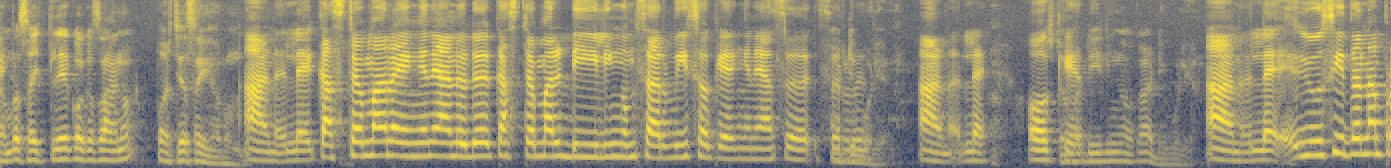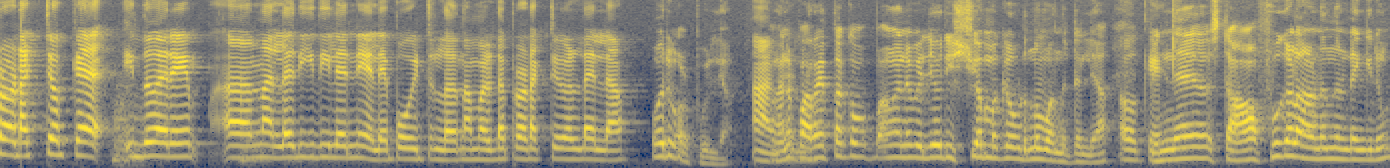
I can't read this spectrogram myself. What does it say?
നമ്മുടെ സൈറ്റിലേക്കൊക്കെ സാധനം പർച്ചേസ് ചെയ്യാറുണ്ട്. ആണല്ലേ? കസ്റ്റമർ എങ്ങനെയാണ് ഒരു കസ്റ്റമർ ഡീലിംഗും സർവീസും ഒക്കെ എങ്ങനെയാ സർവീസ് ആണല്ലേ? ഡീലിംഗ് ഒക്കെ അടിപൊളിയാണ്. ആണല്ലേ? യൂസ് ചെയ്തിരുന്ന പ്രൊഡക്റ്റ് ഒക്കെ ഇതുവരെ നല്ല രീതിയിൽ തന്നെയല്ലേ പോയിട്ടുള്ളത്? നമ്മളുടെ പ്രൊഡക്റ്റുകളുടെ എല്ലാം? ഒരു കുഴപ്പമില്ല. അങ്ങനെ പറയത്തൊക്കെ അങ്ങനെ വലിയൊരു ഇഷ്യൂ നമുക്ക് എവിടെ നിന്നും വന്നിട്ടില്ല. പിന്നെ സ്റ്റാഫുകളാണെന്നുണ്ടെങ്കിലും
